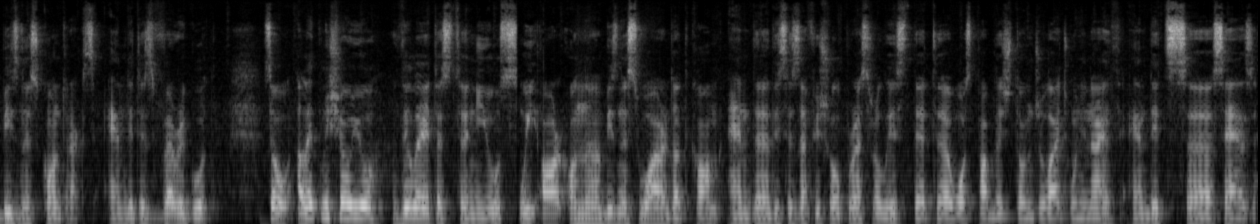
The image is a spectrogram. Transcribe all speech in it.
business contracts and it is very good so uh, let me show you the latest uh, news. We are on uh, businesswire.com and uh, this is official press release that was published on July 29th and it says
